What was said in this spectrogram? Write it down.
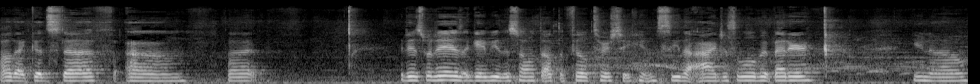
all that good stuff. Um, but it is what it is. I gave you this one without the filter so you can see the eye just a little bit better, you know.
